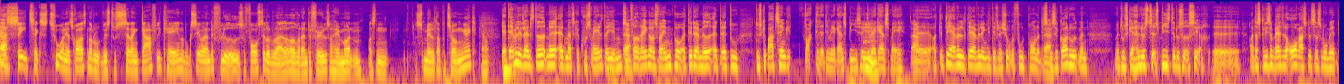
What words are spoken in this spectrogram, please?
Ja. og se teksturen. Jeg tror også, når du, hvis du sætter en gaffel i kagen, og du kan se, hvordan det flyder ud, så forestiller du dig allerede, hvordan det føles at have i munden, og sådan smelter på tungen, ikke? Jo. Ja, det er vel et eller andet sted med, at man skal kunne smage det derhjemme, som Ja. Frederikke også var inde på, at det der med, at, at du, du skal bare tænke, fuck, det der, det vil jeg gerne spise, ikke? det vil jeg Mm. gerne smage. Ja. Øh, og det, det, er vel, det er vel egentlig definitionen af food porn, at det Ja. skal se godt ud, men, men du skal have lyst til at spise det, du sidder og ser. Øh, og der skal ligesom være det der overraskelsesmoment,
